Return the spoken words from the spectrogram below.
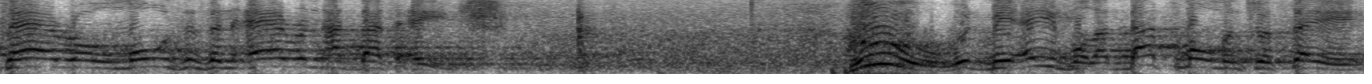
Pharaoh, Moses and Aaron at that age? Who would be able at that moment to say,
